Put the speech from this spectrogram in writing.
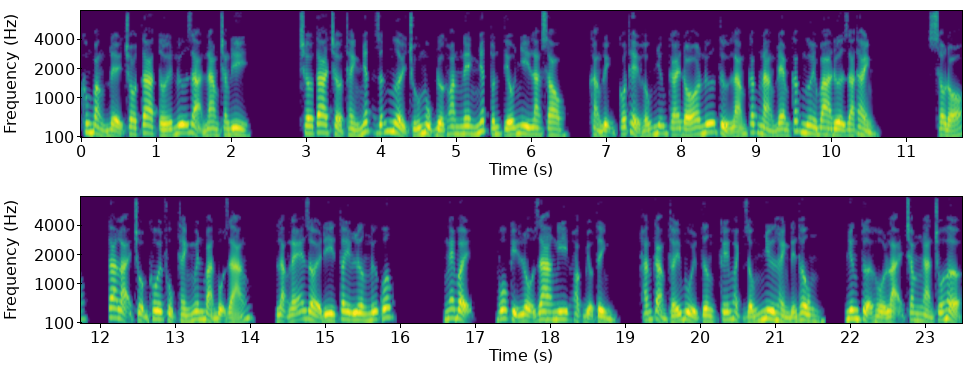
không bằng để cho ta tới nữ giả nam trang đi. Chờ ta trở thành nhất dẫn người chú mục được hoan nghênh nhất tuấn tiếu nhi lang sau, khẳng định có thể hống những cái đó nữ tử làm các nàng đem các ngươi ba đưa ra thành. Sau đó, ta lại trộm khôi phục thành nguyên bản bộ dáng, lặng lẽ rời đi Tây Lương nữ quốc. Nghe vậy, vô kỵ lộ ra nghi hoặc biểu tình, hắn cảm thấy bùi tương kế hoạch giống như hành đến thông, nhưng tựa hồ lại trăm ngàn chỗ hở.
